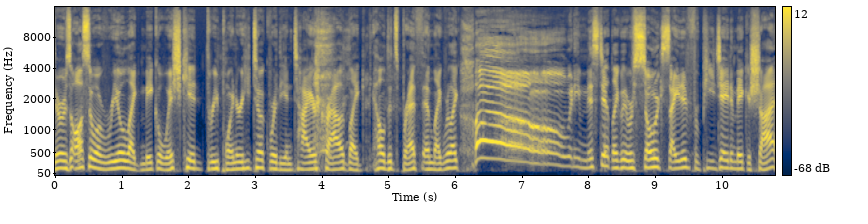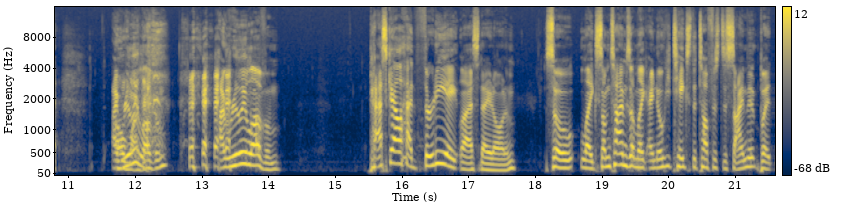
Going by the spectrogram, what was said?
There was also a real like make a wish kid three pointer he took where the entire crowd like held its breath and like we're like, oh, when he missed it. Like we were so excited for PJ to make a shot. I Oh really love him. I really love him. Pascal had 38 last night on him. So like sometimes I'm like, I know he takes the toughest assignment, but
